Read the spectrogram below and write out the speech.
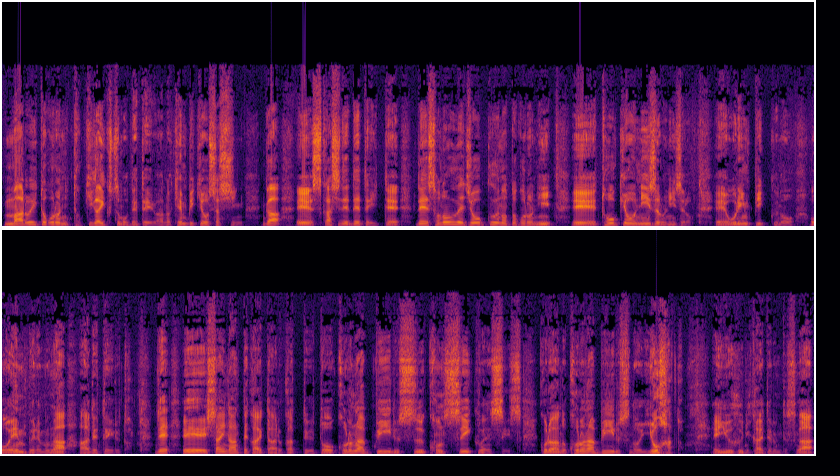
丸いところに突起がいくつも出ているあの顕微鏡写真が、えー、透かしで出ていて、で、その上上空のところに、えー、東京2020、えー、オリンピックのエンブレムが出ていると。で、えー、下に何て書いてあるかっていうと、コロナウイルスコンセクエンシス。これはあの、コロナウイルスの余波というふうに書いてるんですですが、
